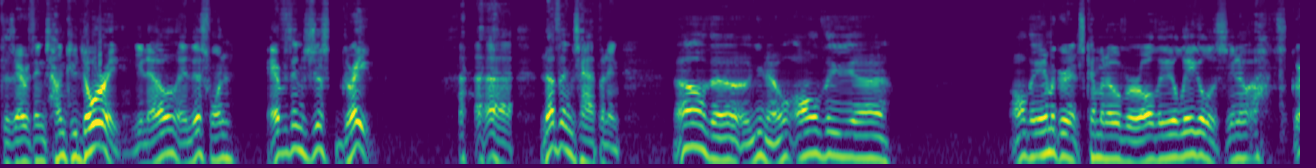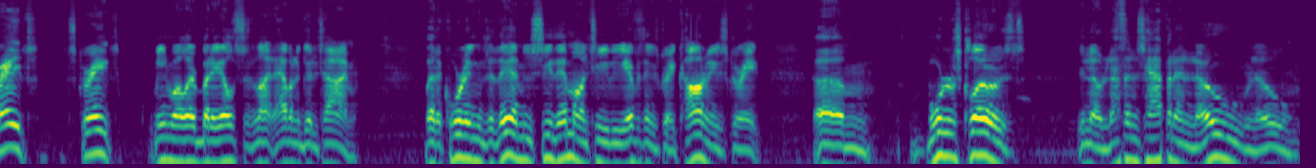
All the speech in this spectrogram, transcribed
cause everything's hunky-dory, you know, and this one, everything's just great. Nothing's happening oh, the, you know, all the, uh, all the immigrants coming over, all the illegals, you know, oh, it's great. It's great. Meanwhile, everybody else is not having a good time. But according to them, you see them on TV, everything's great. Economy's great. Um, borders closed. You know, nothing's happening. No, no.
